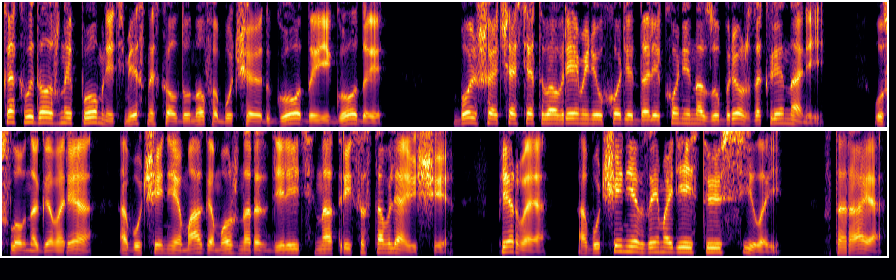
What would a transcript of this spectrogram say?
Как вы должны помнить, местных колдунов обучают годы и годы. Большая часть этого времени уходит далеко не на зубрёж заклинаний. Условно говоря, обучение мага можно разделить на три составляющие. Первая – обучение взаимодействию с силой. Вторая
